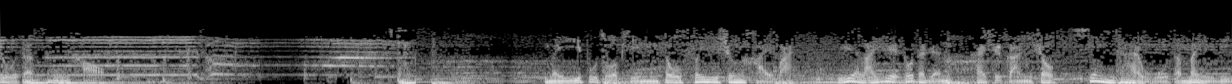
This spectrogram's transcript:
入的思考。每一部作品都飞升海外，越来越多的人开始感受现代舞的魅力。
